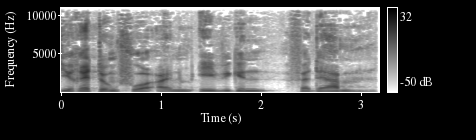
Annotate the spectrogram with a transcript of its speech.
die Rettung vor einem ewigen Verderben.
